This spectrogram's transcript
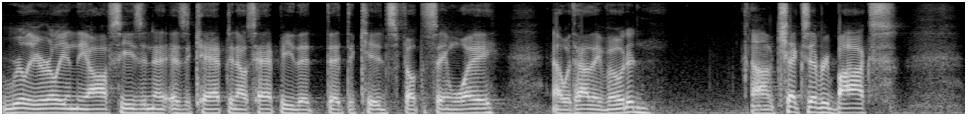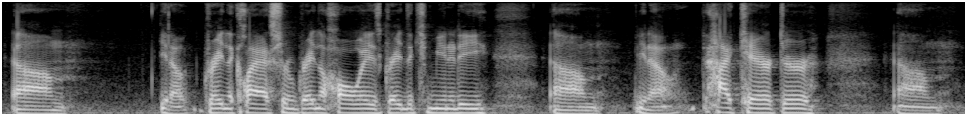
really early in the offseason as a captain. I was happy that, that the kids felt the same way uh, with how they voted. Um, checks every box. Um, you know, great in the classroom, great in the hallways, great in the community. Um, you know, high character. Um,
